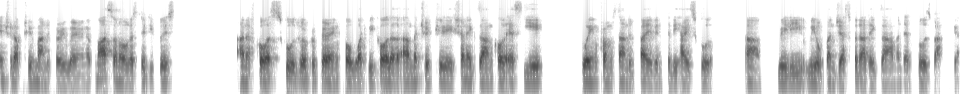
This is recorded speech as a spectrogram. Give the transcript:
introductory mandatory wearing of masks on August 31st. And of course, schools were preparing for what we call a, a matriculation exam called SEA, going from standard five into the high school, um, really reopen just for that exam and then close back again.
